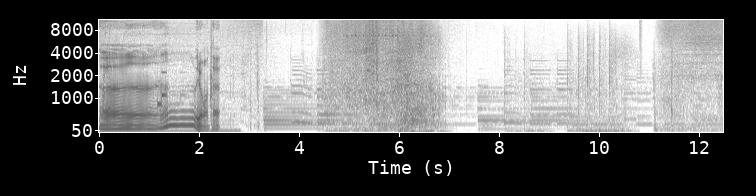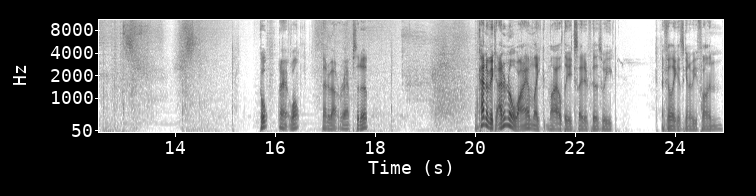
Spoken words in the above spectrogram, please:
Uh, we don't want that. Cool. All right. Well, that about wraps it up. I'm kind of. I don't know why I'm like mildly excited for this week. I feel like it's gonna be fun.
